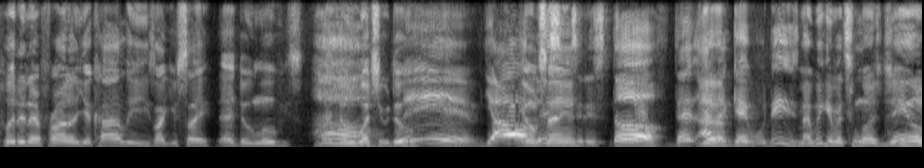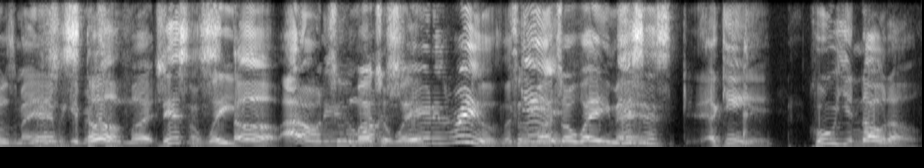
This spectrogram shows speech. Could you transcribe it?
Put it in front of your colleagues, like you say, that do movies, that do oh, what you do. Oh, Man, y'all You know listen saying? to this stuff. That I Yeah. done gave with these. Man, we giving too much gems, man. this we giving stuff. too much This is away. stuff. I don't even Too want much to away. share these reels. Too much away, man. This is again who you know though,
